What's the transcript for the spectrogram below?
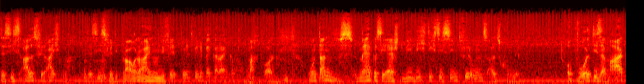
das ist alles für euch gemacht. Das ist für die Brauereien und für, für die Bäckereien gemacht worden. Und dann merken sie erst, wie wichtig sie sind für uns als Kunde. Obwohl dieser Markt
